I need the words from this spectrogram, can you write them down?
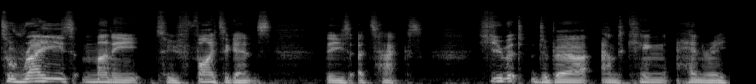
To raise money to fight against these attacks, Hubert de Burgh and King Henry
